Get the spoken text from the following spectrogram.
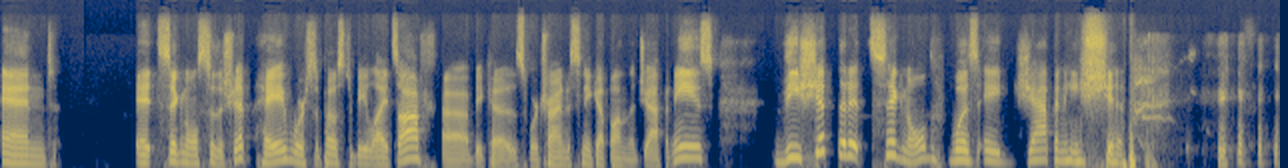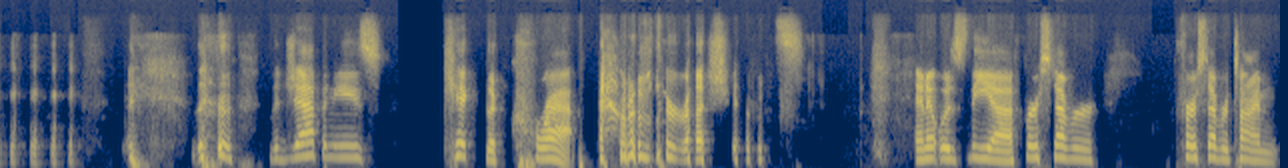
and it signals to the ship, hey, we're supposed to be lights off uh, because we're trying to sneak up on the Japanese. The ship that it signaled was a Japanese ship. The, the Japanese kicked the crap out of the Russians. And it was the uh, first ever first ever time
